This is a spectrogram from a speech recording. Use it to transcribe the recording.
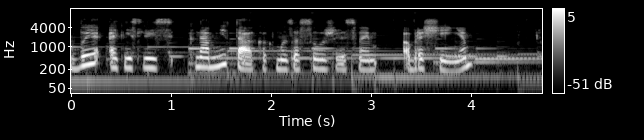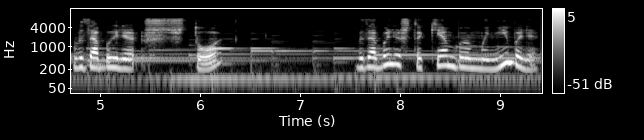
Вы отнеслись к нам не так, как мы заслужили своим обращением. Вы забыли, что вы забыли, что кем бы мы ни были,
